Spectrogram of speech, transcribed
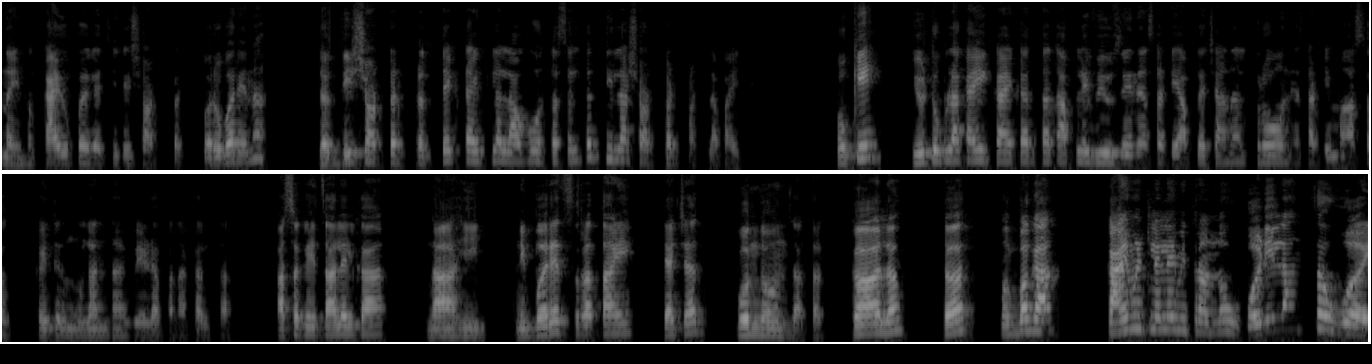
नाही. मग काय उपयोगाची ते शॉर्टकट बरोबर आहे ना? जर ती शॉर्टकट प्रत्येक टाईपला लागू होत असेल तर तिला शॉर्टकट म्हटलं पाहिजे. ओके? युट्यूबला काही काय करतात? आपले व्ह्यूज येण्यासाठी आपलं चॅनल ग्रो होण्यासाठी मग असं काहीतरी मुलांना वेडापणा करतात. असं काही चालेल का? नाही. आणि बरेच रथ आहे त्याच्यात गोंधळून जातात. कळलं? तर मग बघा काय म्हटलेलं आहे मित्रांनो? वडिलांचं वय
